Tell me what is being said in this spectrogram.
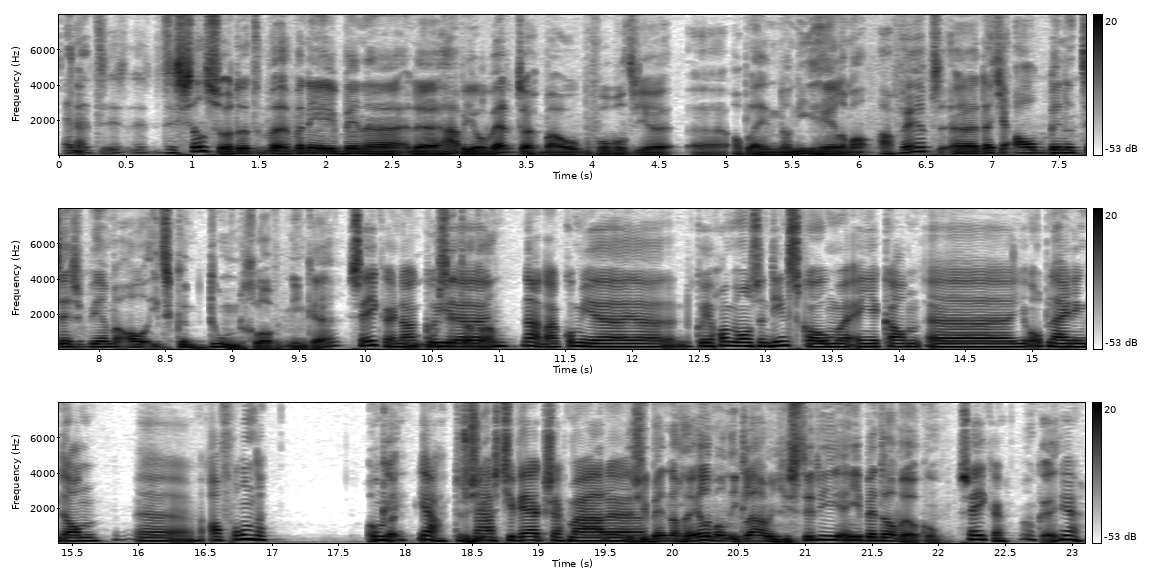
En het, is- het is zelfs zo dat wanneer je binnen de HBO werktuigbouw bijvoorbeeld je eh, opleiding nog niet helemaal af hebt, eh, dat je al binnen TCPM al iets kunt doen, geloof ik niet, hè? Zeker. Dan Hoe- kun hoe je, zit dat dan? Nou, dan kom je, eh, kun je gewoon bij ons in dienst komen en je kan je opleiding dan afronden. Om- ja, dus, Dus je- naast je werk, zeg maar. eh, Dus je bent nog helemaal niet klaar met je studie en je bent al welkom. Zeker. Oké. Ja.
